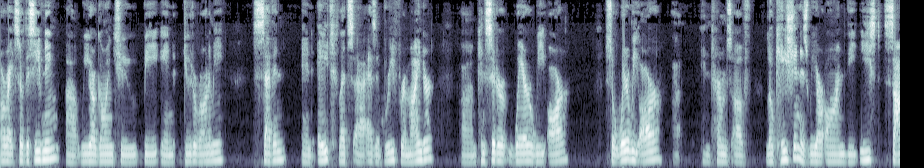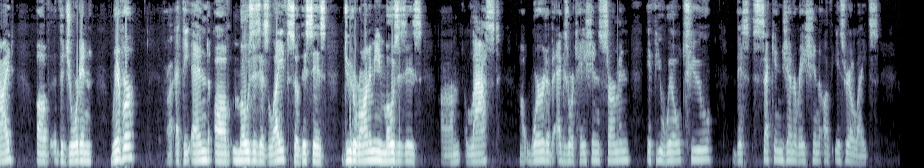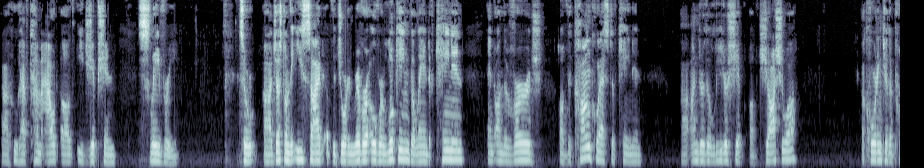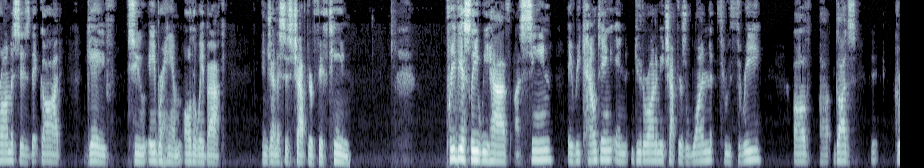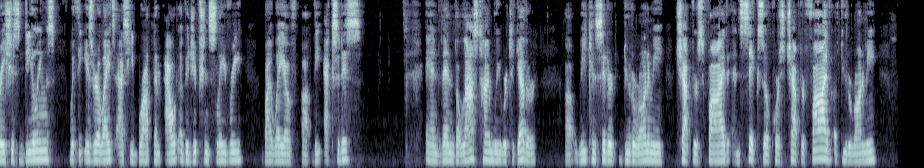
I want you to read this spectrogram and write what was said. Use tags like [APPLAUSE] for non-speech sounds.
All right, so this evening uh, we are going to be in Deuteronomy 7 and 8. Let's, uh, as a brief reminder, um, consider where we are. So, where we are uh, in terms of location is we are on the east side of the Jordan River uh, at the end of Moses' life. So, this is Deuteronomy, Moses' um, last uh, word of exhortation sermon, if you will, to this second generation of Israelites uh, who have come out of Egyptian slavery. So, uh, just on the east side of the Jordan River, overlooking the land of Canaan, and on the verge of the conquest of Canaan uh, under the leadership of Joshua, according to the promises that God gave to Abraham all the way back in Genesis chapter 15. Previously, we have uh, seen a recounting in Deuteronomy chapters 1 through 3 of uh, God's gracious dealings with the Israelites as he brought them out of Egyptian slavery by way of uh, the Exodus. And then the last time we were together, uh, we considered Deuteronomy chapters 5 and 6. So, of course, chapter 5 of Deuteronomy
